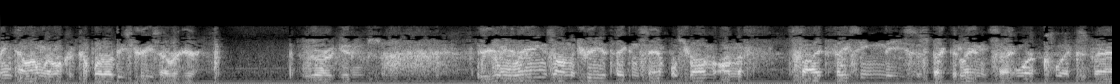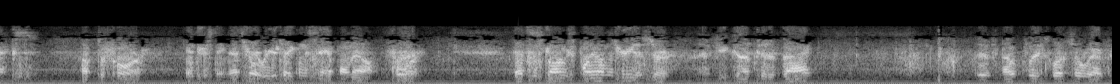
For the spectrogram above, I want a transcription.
Meantime, I'm going to look a couple of these trees over here. We are getting some. You're getting readings on the tree you're taking samples from on the side facing the suspected landing site. Four clicks max. Up to four. Interesting. That's right where you're taking the sample now. Four. That's the strongest point on the tree? Yes, sir. If you come to the back, there's no clicks whatsoever.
